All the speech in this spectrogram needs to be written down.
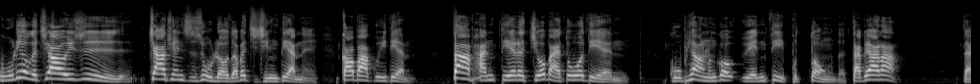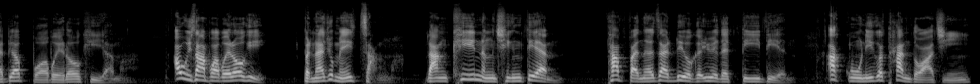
五六个交易日，加权指数搂到要几千点呢？高八规点？大盘跌了九百多点，股票能够原地不动的，代表啦，代表博不落去啊嘛？啊，为啥博不落去？本来就没涨嘛。人 K 两千点，它反而在六个月的低点啊，股你个探多少钱？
